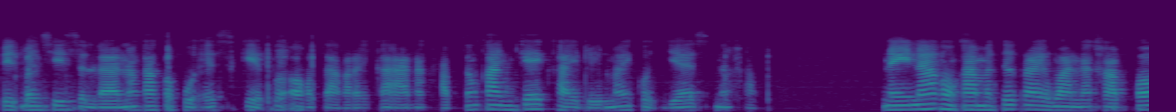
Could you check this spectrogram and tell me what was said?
ปิดบัญชีเสร็จแล้วนะครับก็กด Escape เพื่อออกจากรายการนะครับ ต้องการแก้ไขหรือไม่กด Yes นะครับ ในหน้าของการบันทึกรายวันนะครับ ก็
